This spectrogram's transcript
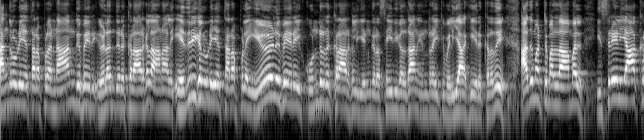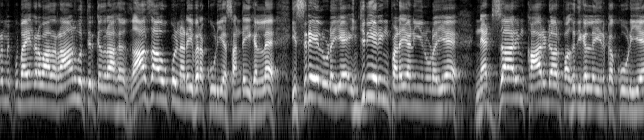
தங்களுடைய தரப்பில் நான்கு பேர் இழந்திருக்கிறார்கள். ஆனால் எதிரிகளுடைய தரப்பில் ஏழு பேரை கொண்டிருக்கிறார்கள் என்கிற செய்திகள் தான் இன்றைக்கு வெளியாகி இருக்கிறது. அது மட்டுமல்லாமல் இஸ்ரேலிய ஆக்கிரமிப்பு பயங்கரவாத இராணுவத்திற்கு எதிராக காசாவுக்குள் நடைபெறக்கூடிய சண்டைகளில் இஸ்ரேலுடைய இன்ஜினியரிங் படையணியினுடைய நெட்சாரிம் காரிடார் பகுதிகளில் இருக்கக்கூடிய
